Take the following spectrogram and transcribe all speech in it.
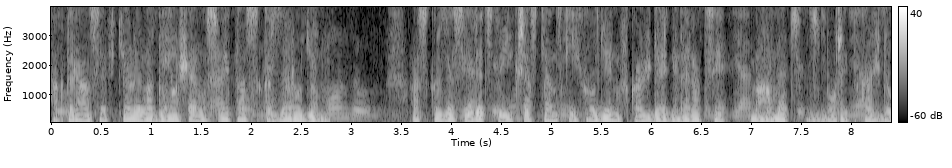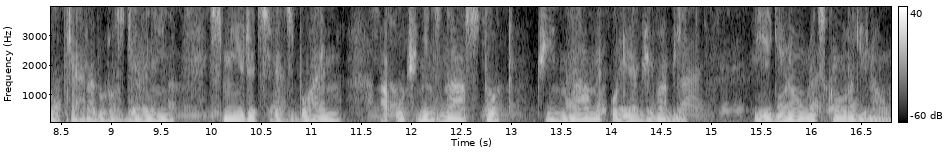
a která se vtělila do našeho světa skrze rodinu. A skrze svědectví křesťanských rodin v každé generaci má moc zbořit každou přehradu rozdělení, smířit svět s Bohem a učinit z nás to, čím máme od jak živa být, jedinou lidskou rodinou,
